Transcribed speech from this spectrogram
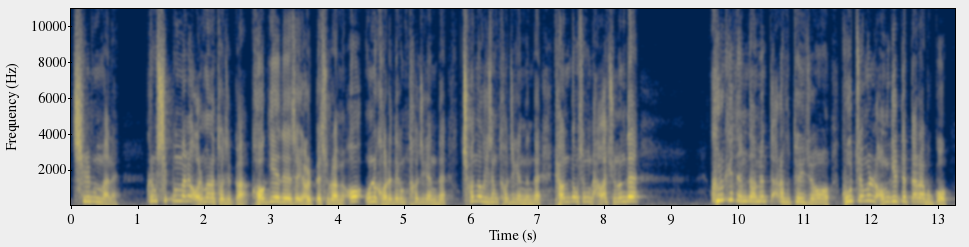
7분 만에. 그럼 10분 만에 얼마나 터질까? 거기에 대해서 10배 수로 하면 어 오늘 거래 대금 터지겠는데? 천억 이상 터지겠는데? 변동성 나와주는데? 그렇게 된다면 따라 붙어야죠. 고점을 넘길 때 따라 붙고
